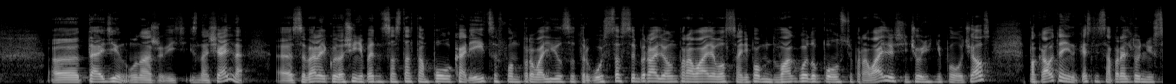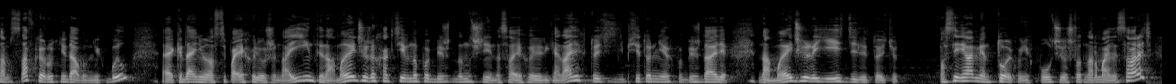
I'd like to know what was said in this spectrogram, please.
э, Т1 у нас же ведь изначально э, собирали куда вообще непонятный состав там полукорейцев, он провалился, другой состав собирали, он проваливался, они, по-моему, два года полностью проваливались, ничего у них не получалось, пока вот они наконец не собрали то у них сам состав, который вот недавно у них был, когда они у нас типа, поехали уже на инты, на мейджерах активно побеждали, ну, точнее, на своих региональных, то есть DPC-турнирах побеждали, на мейджеры ездили, то есть вот, последний момент только у них получилось что-то нормально собрать,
